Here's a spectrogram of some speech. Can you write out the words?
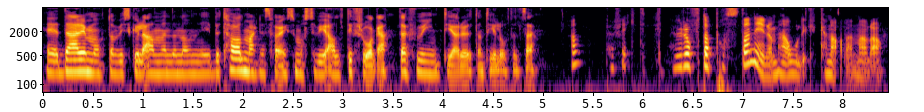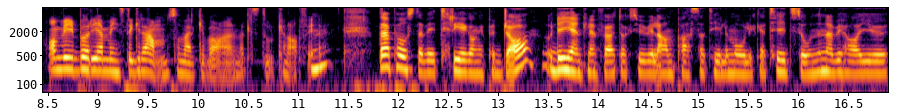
Eh, däremot om vi skulle använda någon i betald marknadsföring så måste vi alltid fråga. Där får vi inte göra utan tillåtelse. Ja, perfekt. Hur ofta postar ni i de här olika kanalerna då? Om vi börjar med Instagram som verkar vara en väldigt stor kanal för er. Mm. Där postar vi tre gånger per dag och det är egentligen för att också vi vill anpassa till de olika tidszonerna. Vi har ju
